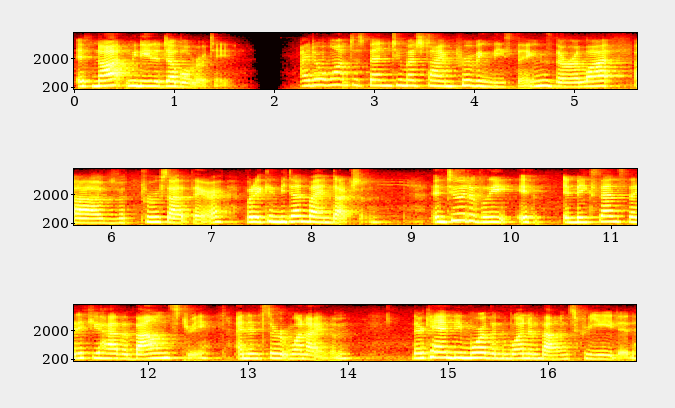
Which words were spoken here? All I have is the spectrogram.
If not, we need a double rotate. I don't want to spend too much time proving these things. There are a lot of proofs out there, but it can be done by induction. Intuitively, if it makes sense that if you have a balance tree and insert one item, there can be more than one imbalance created.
